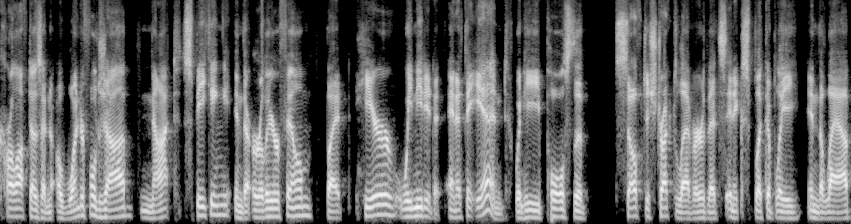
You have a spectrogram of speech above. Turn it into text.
Karloff does an, a wonderful job not speaking in the earlier film, but here we needed it. And at the end, when he pulls the self destruct lever that's inexplicably in the lab,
